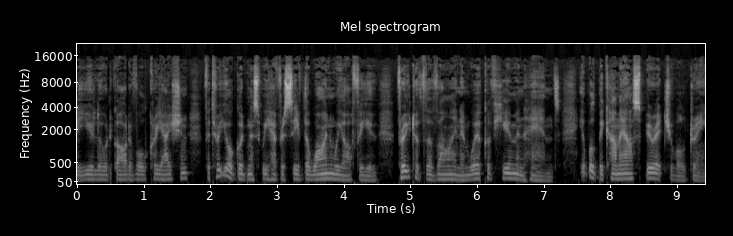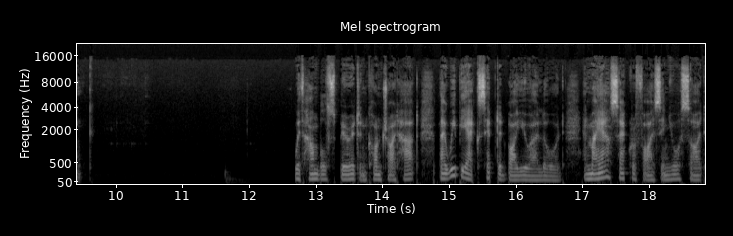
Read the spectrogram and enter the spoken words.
are you, Lord God of all creation, for through your goodness we have received the wine we offer you, fruit of the vine and work of human hands. It will become our spiritual drink. With humble spirit and contrite heart, may we be accepted by you, O Lord, and may our sacrifice in your sight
